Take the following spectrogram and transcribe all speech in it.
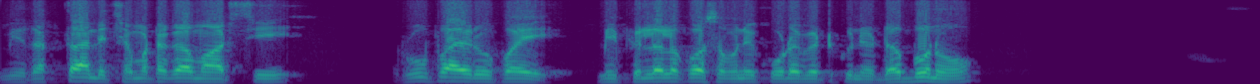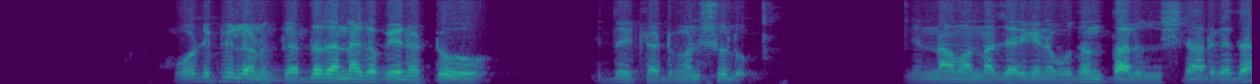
మీ రక్తాన్ని చెమటగా మార్చి రూపాయి రూపాయి మీ పిల్లల కోసమని కూడబెట్టుకునే డబ్బును కోడి పిల్లను గద్దదన్నకపోయినట్టు ఇద్దరు ఇట్లాంటి మనుషులు నిన్న మొన్న జరిగిన ఉదంతాలు చూసినారు కదా?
